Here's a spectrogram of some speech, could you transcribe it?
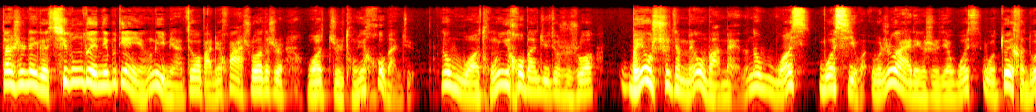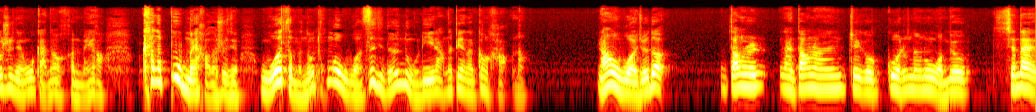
但是那个《七宗罪》那部电影里面，最后把这话说的是：我只同意后半句。那我同意后半句，就是说没有事情没有完美的。那我我喜欢我热爱这个世界，我我对很多事情我感到很美好。看到不美好的事情，我怎么能通过我自己的努力让它变得更好呢？然后我觉得，当时那当然这个过程当中，我没有现在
